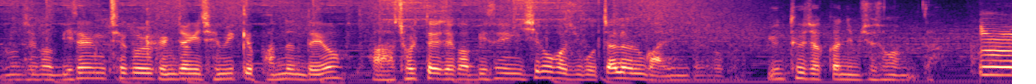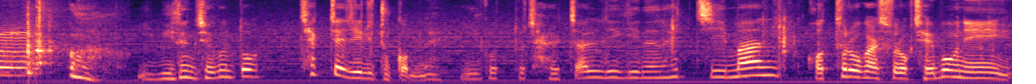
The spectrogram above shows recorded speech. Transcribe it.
물론 제가 미생책을 굉장히 재밌게 봤는데요. 아 절대 제가 미생이 싫어가지고 자르는 거 아닙니다, 여러분. 윤태 작가님 죄송합니다. 어, 이 미생책은 또 책 재질이 두껍네. 이것도 잘 잘리기는 했지만 겉으로 갈수록 제본이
